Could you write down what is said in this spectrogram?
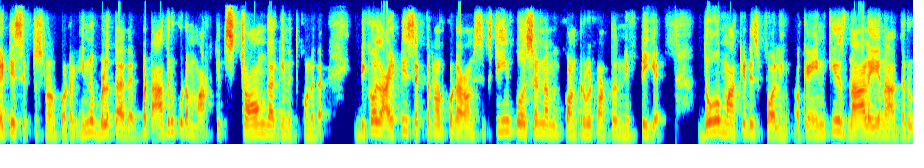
ಐ ಟಿ ಸೆಕ್ಟರ್ಸ್ ನೋಡ್ಕೊಳ್ರಿ. ಇನ್ನು ಬೀಳ್ತಾ ಇದೆ. ಬಟ್ ಆದ್ರೂ ಕೂಡ ಮಾರ್ಕೆಟ್ ಸ್ಟ್ರಾಂಗ್ ಆಗಿ ನಿಂತ್ಕೊಂಡಿದೆ. ಬಿಕಾಸ್ ಐ ಟಿ ಸೆಕ್ಟರ್ ನೋಡ್ಕೊಂಡ್ರೆ ಅರೌಂಡ್ ಸಿಕ್ಸ್ಟೀನ್ ಪರ್ಸೆಂಟ್ ನಮಗೆ ಕಾಂಟ್ರಿಬ್ಯೂಟ್ ಮಾಡ್ತದೆ ನಿಫ್ಟಿಗೆ. Though market is falling okay in case ನಾಳೆ ಏನಾದರೂ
